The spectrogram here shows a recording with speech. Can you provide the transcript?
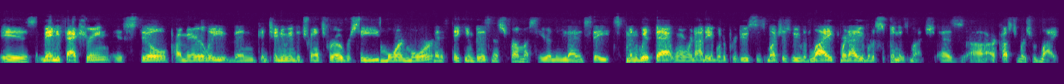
is manufacturing is still primarily been continuing to transfer overseas more and more and it's taking business from us here in the United States. And with that, when we're not able to produce as much as we would like, we're not able to spend as much as uh, our customers would like.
